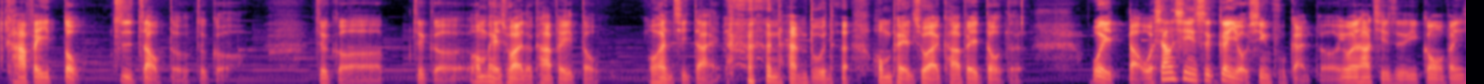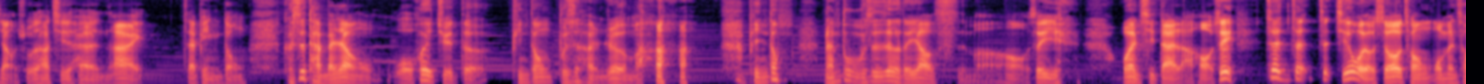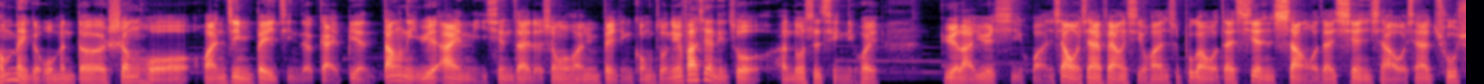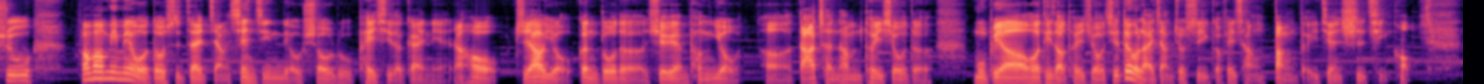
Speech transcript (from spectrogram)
咖啡豆制造的这个这个这个烘焙出来的咖啡豆，我很期待 南部的烘焙出来咖啡豆的味道。我相信是更有幸福感的，因为他其实跟我分享说，他其实很爱。在屏东，可是坦白讲，我会觉得屏东不是很热吗？屏东南部不是热得要死吗？哦，所以 我很期待啦。哈，所以这这这，其实我有时候从我们从每个我们的生活环境背景的改变，当你越爱你现在的生活环境背景工作，你会发现你做很多事情你会越来越喜欢。像我现在非常喜欢是，不管我在线上，我在线下，我现在出书。方方面面，我都是在讲现金流收入配息的概念。然后，只要有更多的学员朋友，呃，达成他们退休的目标或提早退休，其实对我来讲就是一个非常棒的一件事情。吼，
